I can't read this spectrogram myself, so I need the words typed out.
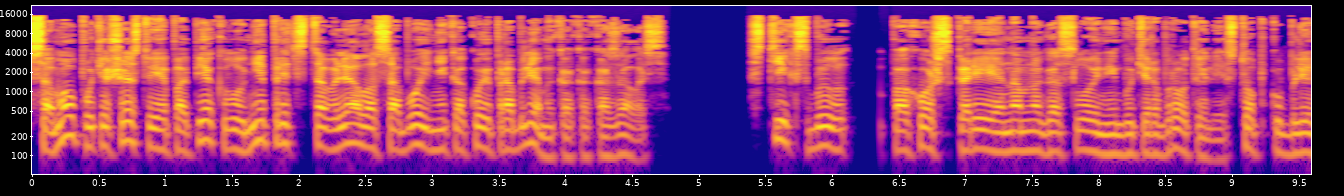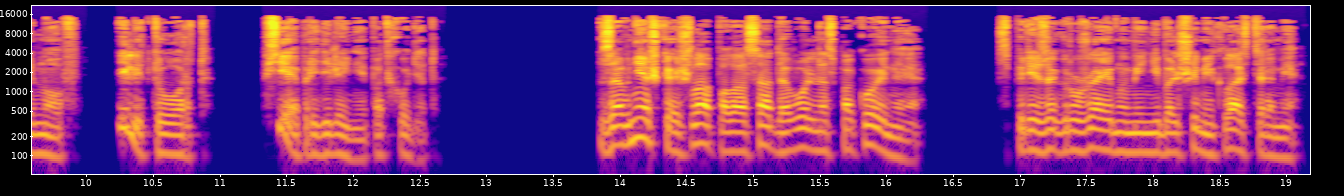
Само путешествие по пеклу не представляло собой никакой проблемы, как оказалось. Стикс был похож скорее на многослойный бутерброд или стопку блинов, или торт. Все определения подходят. За внешкой шла полоса довольно спокойная, с перезагружаемыми небольшими кластерами,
